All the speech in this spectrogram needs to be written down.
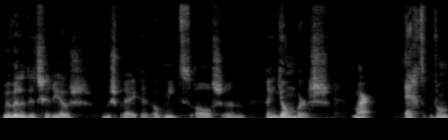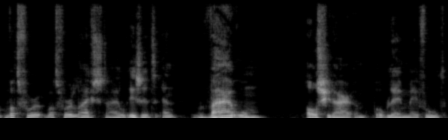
We willen dit serieus bespreken. Ook niet als een, een jambers. Maar echt, van wat voor, wat voor lifestyle is het? En waarom, als je daar een probleem mee voelt,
